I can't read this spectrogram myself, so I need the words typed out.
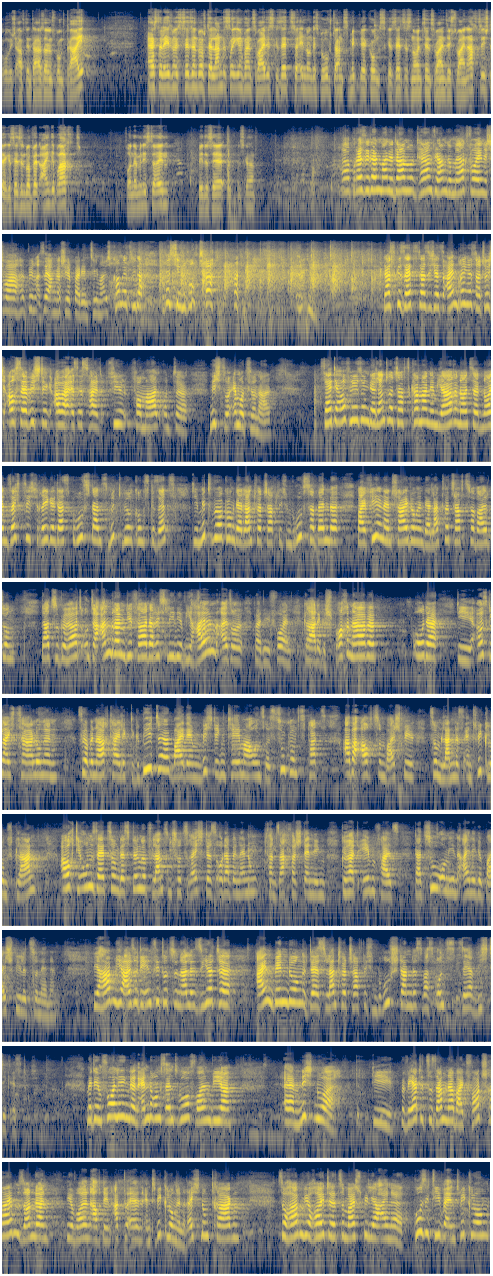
rufe ich auf den Tagesordnungspunkt 3, Erste Lesung des Gesetzentwurfs der Landesregierung für ein zweites Gesetz zur Änderung des Berufsstandsmitwirkungsgesetzes 1962 Der Gesetzentwurf wird eingebracht von der Ministerin. Bitte sehr. Herr Präsident, meine Damen und Herren! Sie haben gemerkt vorhin, ich war, bin sehr engagiert bei dem Thema. Ich komme jetzt wieder ein bisschen runter. Das Gesetz, das ich jetzt einbringe, ist natürlich auch sehr wichtig, aber es ist halt viel formal und äh, nicht so emotional. Seit der Auflösung der Landwirtschaftskammern im Jahre 1969 regelt das Berufsstandsmitwirkungsgesetz die Mitwirkung der landwirtschaftlichen Berufsverbände bei vielen Entscheidungen der Landwirtschaftsverwaltung. Dazu gehört unter anderem die Förderrichtlinie wie Halm, also, über die ich vorhin gerade gesprochen habe, oder die Ausgleichszahlungen für benachteiligte Gebiete bei dem wichtigen Thema unseres Zukunftspakts, aber auch z.B. zum Landesentwicklungsplan. Auch die Umsetzung des Dünge-Pflanzenschutzrechts oder Benennung von Sachverständigen gehört ebenfalls dazu, um Ihnen einige Beispiele zu nennen. Wir haben hier also die institutionalisierte Einbindung des landwirtschaftlichen Berufsstandes, was uns sehr wichtig ist. Mit dem vorliegenden Änderungsentwurf wollen wir ähm, nicht nur die bewährte Zusammenarbeit fortschreiben, sondern wir wollen auch den aktuellen Entwicklungen Rechnung tragen. So haben wir heute z. B. eine positive Entwicklung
